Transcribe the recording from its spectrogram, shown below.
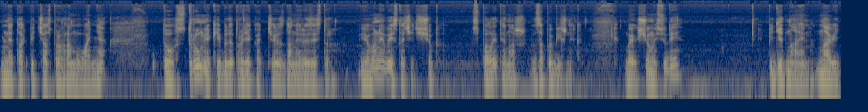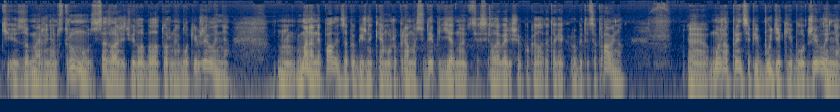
не так під час програмування, то струм, який буде протікати через даний резистор, його не вистачить, щоб спалити наш запобіжник. Бо якщо ми сюди під'єднаємо навіть з обмеженням струму, все залежить від лабораторних блоків живлення. В мене не палить запобіжник, я можу прямо сюди під'єднуватися, але вирішив показати так, як робити це правильно. Е, можна, в принципі, будь-який блок живлення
